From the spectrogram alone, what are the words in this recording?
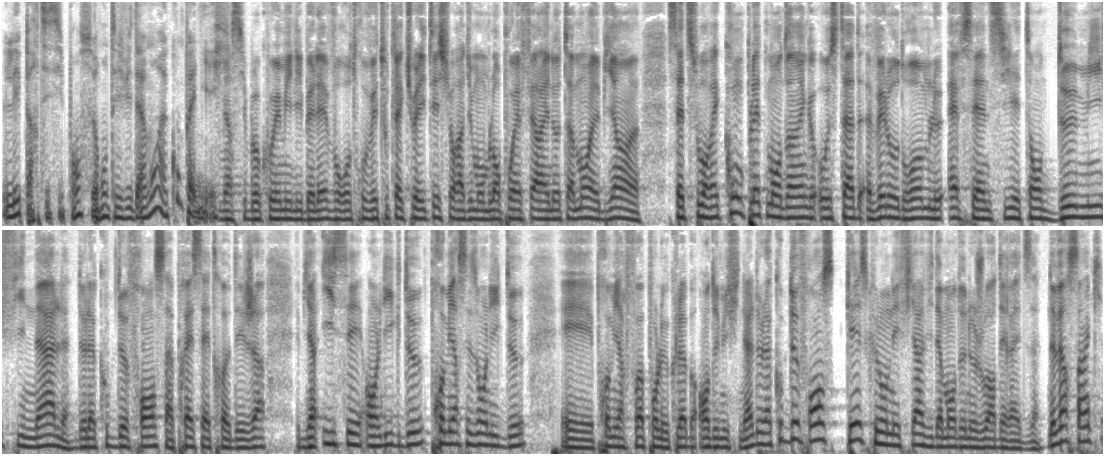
Les participants seront évidemment accompagnés. Merci beaucoup, Émilie Bellet. Vous retrouvez toute l'actualité sur radiomontblanc.fr et notamment, eh bien, cette soirée complètement dingue au stade Vélodrome. Le FCNC est en demi-finale de la Coupe de France après s'être déjà, eh bien, hissé en Ligue 2, première saison en Ligue 2 et première fois pour le club en demi-finale de la Coupe de France. Qu'est-ce que l'on est fier, évidemment, de nos joueurs des Reds? 9h05.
